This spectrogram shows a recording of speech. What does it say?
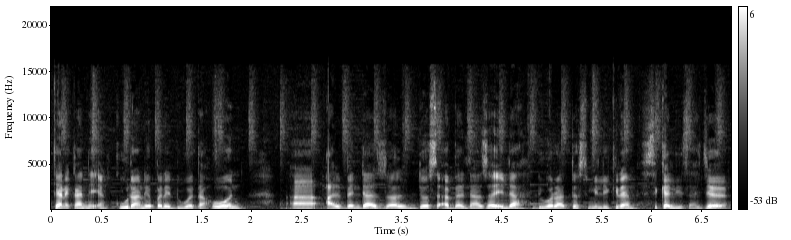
kanak-kanak yang kurang daripada 2 tahun, uh, albendazole, dos albendazole ialah 200 mg sekali sahaja.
